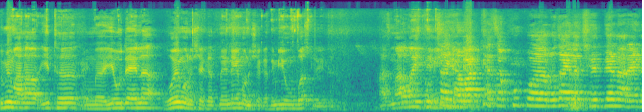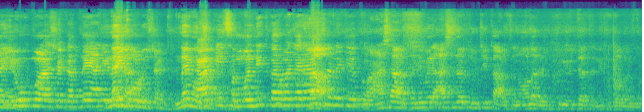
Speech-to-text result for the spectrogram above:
तुम्ही मला इथं म, येऊ द्यायला होय म्हणू शकत नाही नाही म्हणू शकत नाही. मी येऊन बसलो इथं. आज मला माहिती तुमच्या नाही वाक्याचा खूप हृदयाला छेद देणार आहे ना येऊ म्हणू शकत नाही आणि नाही नाही ना. म्हणू शकत नाही म्हणू का शकत. की संबंधित कर्मचारी हा. अडचणीत येतो मग अशा अडचणीमुळे अशी जर तुमची इथं अडचण होणार आहे तुम्ही विद्यार्थ्यांनी इथं बोलवून बोलवा.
